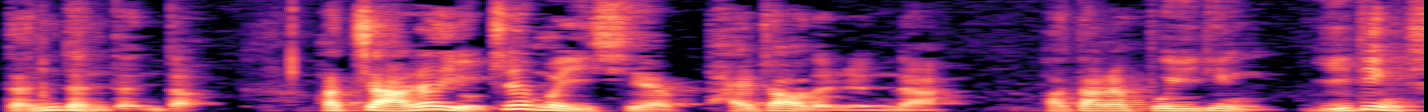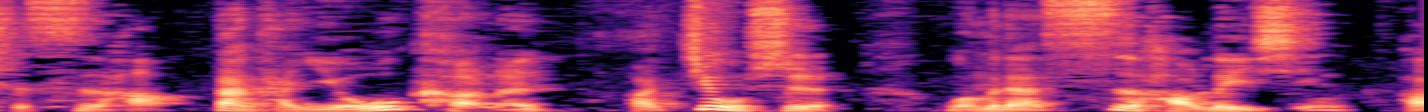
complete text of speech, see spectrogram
等等等等。啊，假设有这么一些拍照的人呢，啊，当然不一定一定是四号，但他有可能啊，就是我们的四号类型啊，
